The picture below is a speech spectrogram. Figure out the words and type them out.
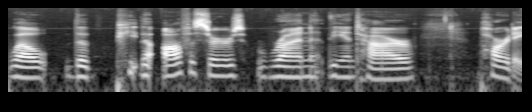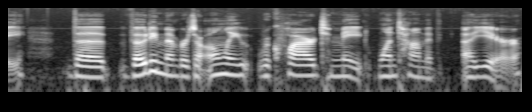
Well, the the officers run the entire party. The voting members are only required to meet one time a year.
